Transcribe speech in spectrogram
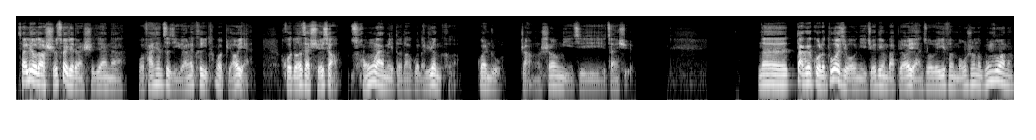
在六到十岁这段时间呢，我发现自己原来可以通过表演获得在学校从来没得到过的认可、关注、掌声以及赞许。那大概过了多久，你决定把表演作为一份谋生的工作呢？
